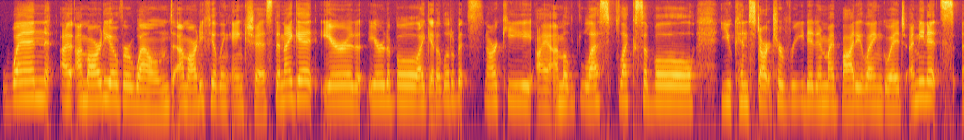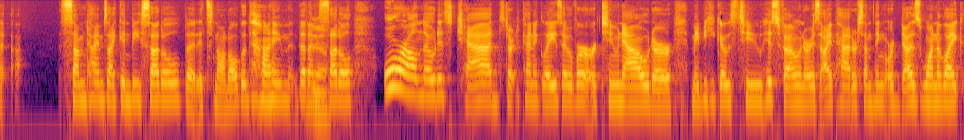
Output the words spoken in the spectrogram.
when I, I'm already overwhelmed, I'm already feeling anxious, then I get irrit- irritable, I get a little bit snarky, I, I'm a less flexible. You can start to read it in my body language. I mean, it's. Uh, sometimes I can be subtle, but it's not all the time that I'm Yeah. subtle. Or I'll notice Chad start to kind of glaze over or tune out, or maybe he goes to his phone or his iPad or something, or does one of like,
